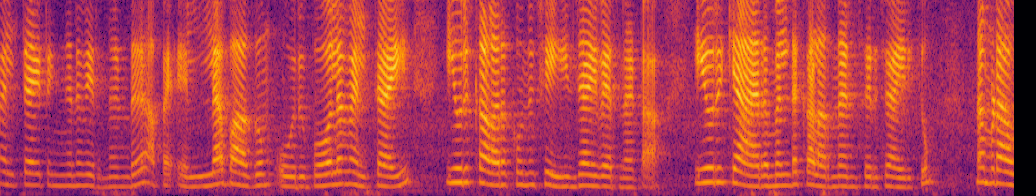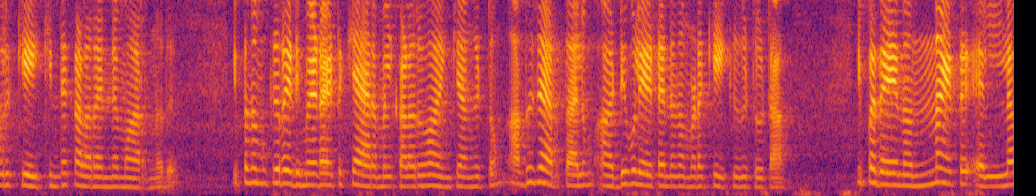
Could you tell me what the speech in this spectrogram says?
മെൽറ്റായിട്ട് ഇങ്ങനെ വരുന്നുണ്ട്. അപ്പോൾ എല്ലാ ഭാഗവും ഒരുപോലെ മെൽറ്റായി ഈ ഒരു കളറൊക്കെ ഒന്ന് ചേഞ്ചായി വരണം കേട്ടോ ഈ ഒരു ക്യാരമലിന്റെ കളറിനനുസരിച്ചായിരിക്കും നമ്മുടെ ആ ഒരു കേക്കിന്റെ കളർ തന്നെ മാറുന്നത്. ഇപ്പം നമുക്ക് റെഡിമെയ്ഡായിട്ട് ക്യാരമൽ കളർ വാങ്ങിക്കാൻ കിട്ടും. അത് ചേർത്താലും അടിപൊളിയായിട്ട് തന്നെ നമ്മുടെ കേക്ക് കിട്ടും കേട്ടോ ഇപ്പം അതേ നന്നായിട്ട് എല്ലാ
